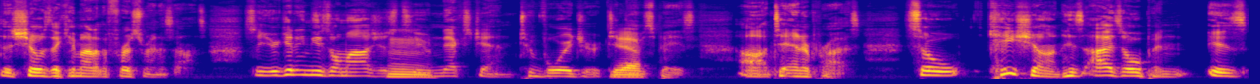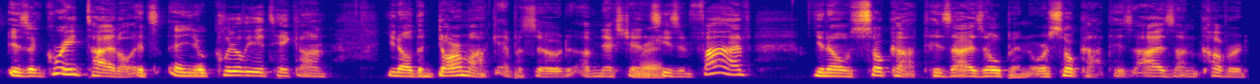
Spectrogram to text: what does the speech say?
the shows that came out of the first renaissance. So you're getting these homages to Next Gen, to Voyager, to Yeah. Deep Space, uh, to Enterprise. So Kayshon, his eyes open, is is a great title. It's uh, you know clearly a take on you know the Darmok episode of Next Gen Right. season five. You know Sokath, his eyes open, or Sokath, his eyes uncovered.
